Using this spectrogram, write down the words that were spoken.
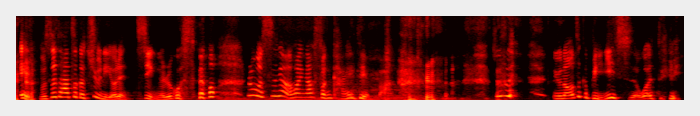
哎、欸，不是，他这个距离有点近啊。如果是要，如果是要的话，应该分开一点吧。就是，you know 这个比例尺的问题。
